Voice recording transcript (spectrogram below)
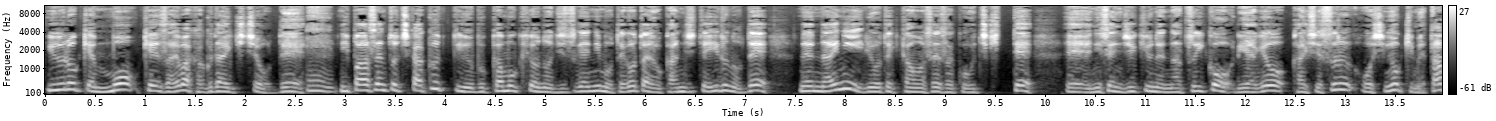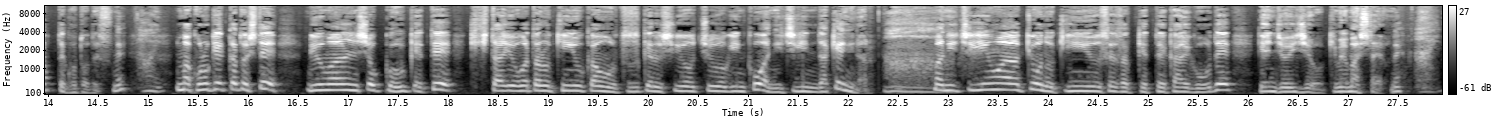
ユーロ圏も経済は拡大基調で、ええ、2%近くっていう物価目標の実現にも手応えを感じているので、年内に量的緩和政策を打ち切って、えー、2019年夏以降、利上げを開始する方針を決めたってことですね。はい、まあ、この結果として、リューマンショックを受けて、危機対応型の金融緩和を続ける主要中央銀行は日銀だけになる。あまあ、日銀は今日の金融政策決定会合で現状維持を決めましたよね。はい、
